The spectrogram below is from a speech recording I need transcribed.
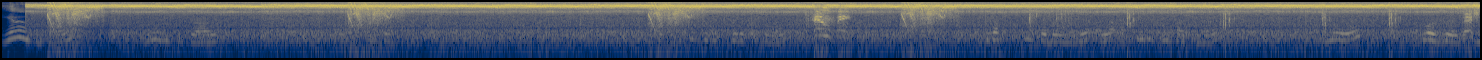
Jeden tutaj, drugi tutaj. To tak tylko będzie, a ja odkryję tym pasie. My... Boże, That's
